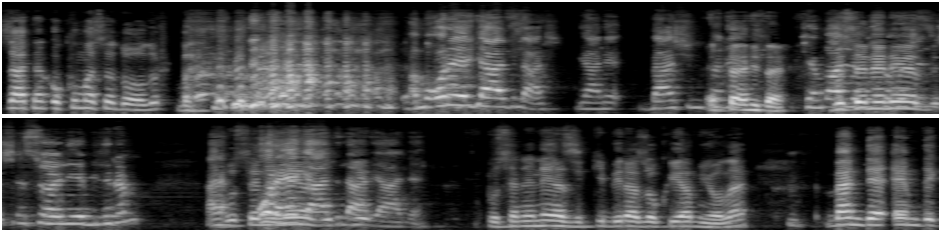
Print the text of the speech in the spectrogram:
Zaten okumasa da olur. Ama oraya geldiler. Yani ben şimdi tabii Tabii de. Kemal'le Bu sene ne yazık- için söyleyebilirim. Hani Bu sene oraya geldiler ki- yani. Bu sene ne yazık ki biraz okuyamıyorlar. Ben de hem de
